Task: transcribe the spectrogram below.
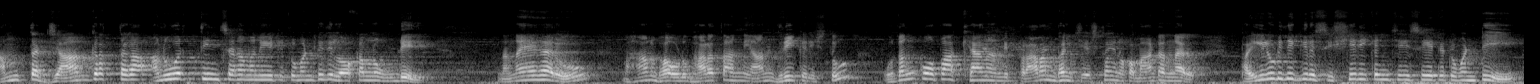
అంత జాగ్రత్తగా అనువర్తించడం అనేటటువంటిది లోకంలో ఉండేది. నన్నయ్య గారు మహానుభావుడు భారతాన్ని ఆంధ్రీకరిస్తూ ఉదంకోపాఖ్యానాన్ని ప్రారంభం చేస్తూ ఆయన ఒక మాట అన్నారు. పైలుడి దగ్గర శిష్యరికం చేసేటటువంటి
